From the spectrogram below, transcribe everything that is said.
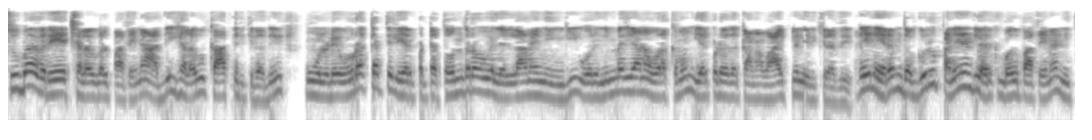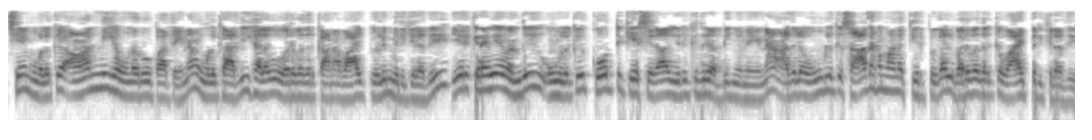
சுப விரைய செலவுகள் பாத்தீங்கன்னா அதிக அளவு காத்திருக்கிறது. உங்களுடைய உறக்கத்தில் ஏற்பட்ட தொந்தரவுகள் எல்லாமே நீங்கி ஒரு நிம்மதியான உறக்கமும் ஏற்படுவதற்கான வாய்ப்புகள் இருக்கிறது. அதே நேரம் இந்த குரு பன்னிரெண்டுல இருக்கும்போது பாத்தீங்கன்னா நிச்சயம் உங்களுக்கு ஆன்மீக உணர்வு பாத்தீங்கன்னா உங்களுக்கு அதிக அளவு வருவதற்கான வாய்ப்புகளும் இருக்கிறது. ஏற்கனவே வந்து உங்களுக்கு கோர்ட்டு கேஸ் ஏதாவது இருக்குது அப்படின்னு சொன்னீங்கன்னா அதுல உங்களுக்கு சாதகமான தீர்ப்புகள் வருவதற்கு வாய்ப்பு இருக்கிறது.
